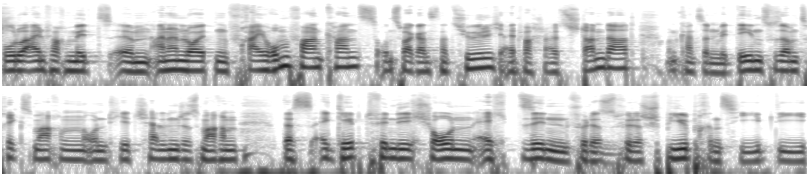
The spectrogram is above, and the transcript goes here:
wo du einfach mit ähm, anderen Leuten frei rumfahren kannst und zwar ganz natürlich, einfach als Standard und kannst dann mit denen zusammen Tricks machen und hier Challenges machen. Das ergibt, finde ich, schon echt Sinn für das, für das Spielprinzip. Die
